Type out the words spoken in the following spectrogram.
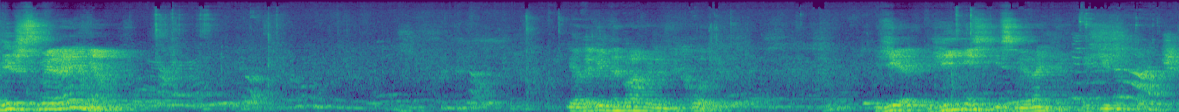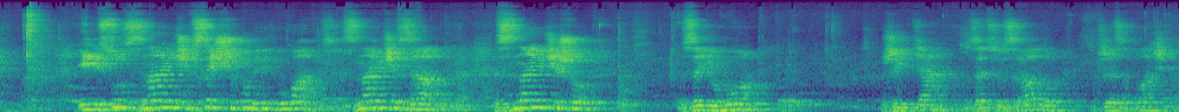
між смиренням і таким неправильним підходом. Є гідність і смирення, які йдуть поруч. І Ісус, знаючи все, що буде відбуватися, знаючи зрадника, знаючи, що за його життя, за цю зраду вже заплачено,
